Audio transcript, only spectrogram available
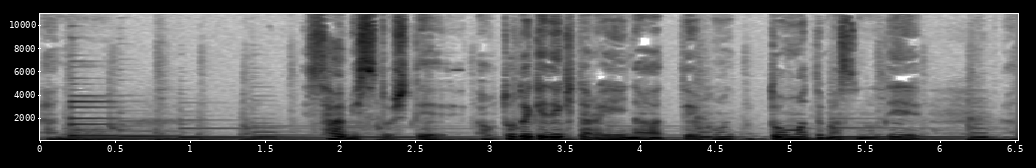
あのサービスとしてお届けできたらいいなって本当思ってますのであ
